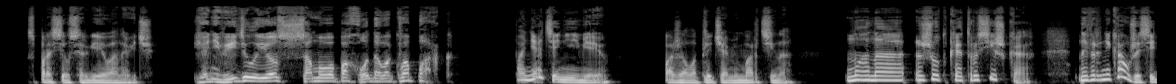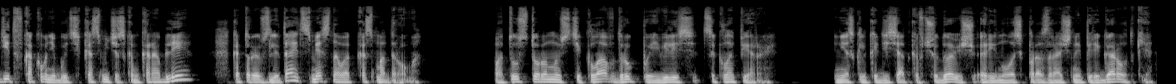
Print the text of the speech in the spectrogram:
— спросил Сергей Иванович. «Я не видел ее с самого похода в аквапарк». «Понятия не имею», — пожала плечами Мартина. «Но она жуткая трусишка. Наверняка уже сидит в каком-нибудь космическом корабле, который взлетает с местного космодрома. По ту сторону стекла вдруг появились циклоперы. Несколько десятков чудовищ ринулось к прозрачной перегородке.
